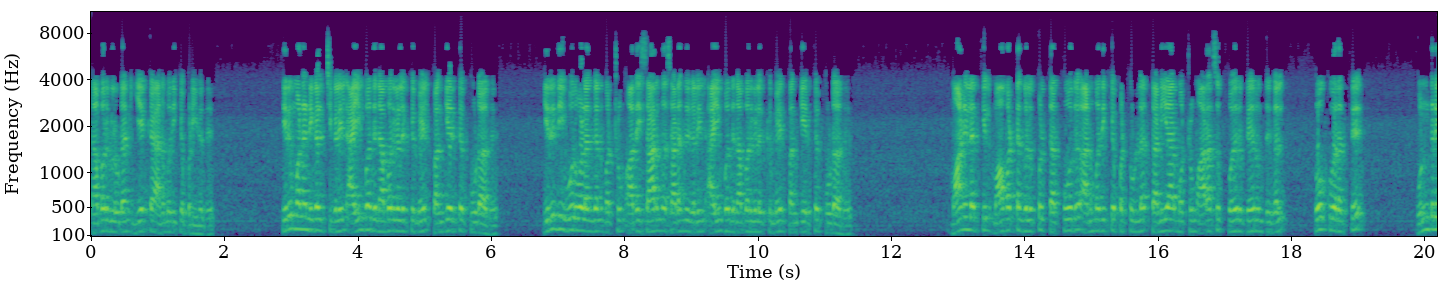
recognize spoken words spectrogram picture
நபர்களுடன் இயக்க அனுமதிக்கப்படுகிறது. திருமண நிகழ்ச்சிகளில் ஐம்பது நபர்களுக்கு மேல் பங்கேற்க கூடாது. இறுதி ஊர்வலங்கள் மற்றும் அதை சார்ந்த சடங்குகளில் ஐம்பது நபர்களுக்கு மேல் பங்கேற்க கூடாது. மாநிலத்தில் மாவட்டங்களுக்குள் தற்போது அனுமதிக்கப்பட்டுள்ள தனியார் மற்றும் அரசு பேருந்துகள் போக்குவரத்து ஒன்று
